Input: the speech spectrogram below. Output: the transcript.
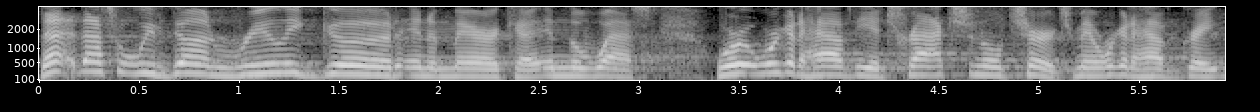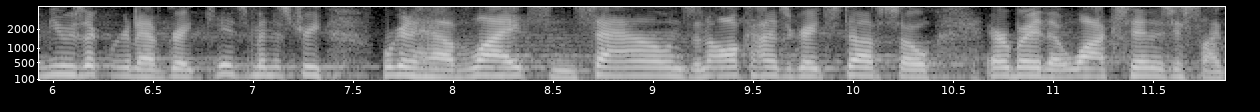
That, that's what we've done really good in America, in the West. We're, we're going to have the attractional church. Man, we're going to have great music. We're going to have great kids' ministry. We're going to have lights and sounds and all kinds of great stuff. So everybody that walks in is just like,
